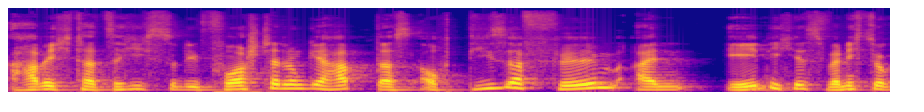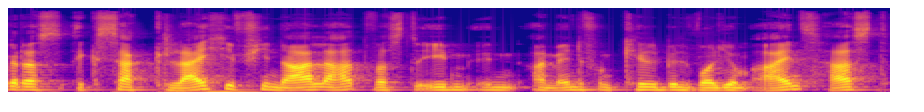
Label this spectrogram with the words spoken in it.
habe ich tatsächlich so die Vorstellung gehabt, dass auch dieser Film ein ähnliches, wenn nicht sogar das exakt gleiche Finale hat, was du eben in, am Ende von Kill Bill Volume 1 hast,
